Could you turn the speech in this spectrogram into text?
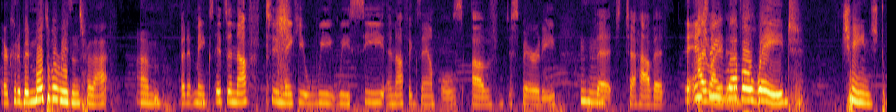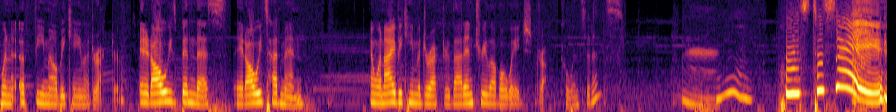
there could have been multiple reasons for that. Um, But it makes it's enough to make you we we see enough examples of disparity that to have it the entry highlighted- level wage changed when a female became a director. It had always been this. They had always had men. And when I became a director, that entry level wage dropped. coincidence. Who's to say?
